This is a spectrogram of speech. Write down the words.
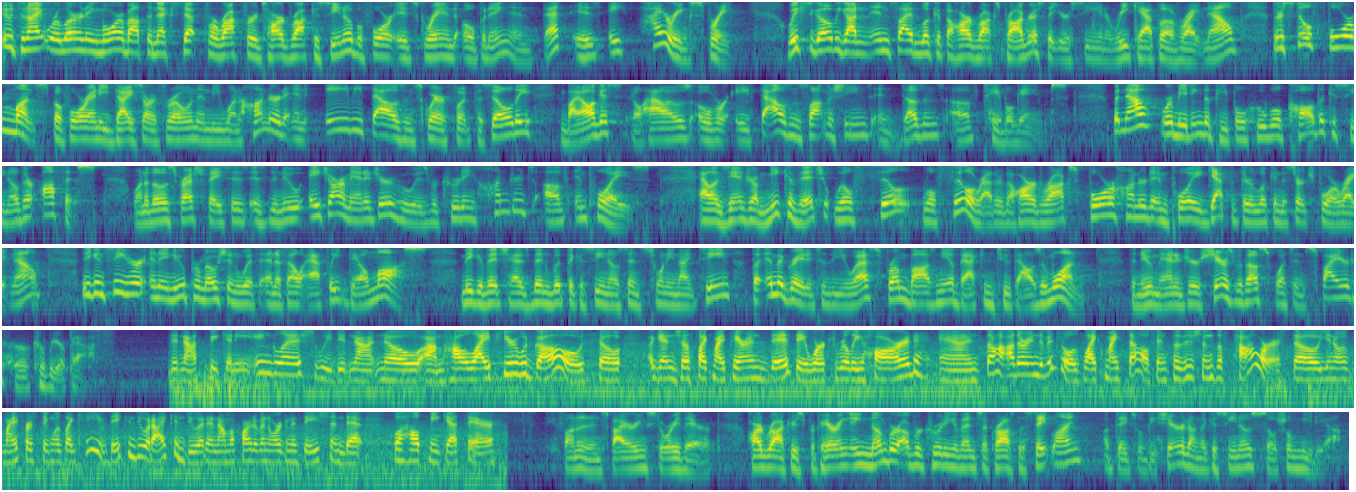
New tonight, we're learning more about the next step for Rockford's Hard Rock Casino before its grand opening, and that is a hiring spree. Weeks ago, we got an inside look at the Hard Rock's progress that you're seeing a recap of right now. There's still four months before any dice are thrown in the 180,000 square foot facility, and by August, it'll house over a thousand slot machines and dozens of table games. But now we're meeting the people who will call the casino their office. One of those fresh faces is the new HR manager who is recruiting hundreds of employees. Alexandra Mikovic will fill, will fill rather the Hard Rock's 400 employee gap that they're looking to search for right now. You can see her in a new promotion with NFL athlete Dale Moss. Mikovic has been with the casino since 2019, but immigrated to the U.S. from Bosnia back in 2001. The new manager shares with us what's inspired her career path did not speak any English. We did not know um, how life here would go. So again, just like my parents did, they worked really hard and saw other individuals like myself in positions of power. So, you know, my first thing was like, hey, if they can do it, I can do it. And I'm a part of an organization that will help me get there. A fun and inspiring story there. Hard Rock is preparing a number of recruiting events across the state line. Updates will be shared on the casino's social media.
